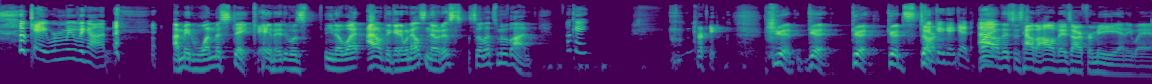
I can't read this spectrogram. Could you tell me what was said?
okay, we're moving on. I made one mistake and it was you know what? I don't think anyone else noticed, so let's move on. okay. Great. Good, good, good, good start. good, good, good. Wow, Uh, this is how the holidays are for me anyway.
